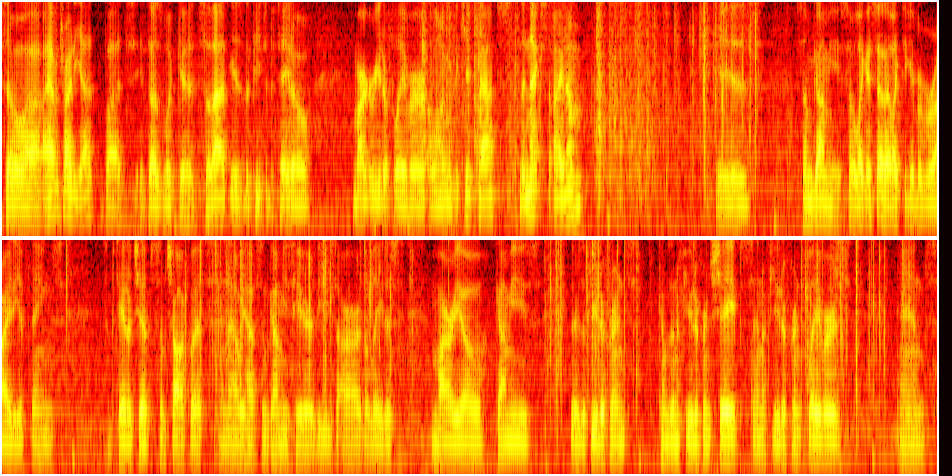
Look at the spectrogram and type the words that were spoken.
So uh, I haven't tried it yet, but it does look good. So that is the pizza potato margherita flavor along with the Kit Kats. The next item is some gummies. So like I said, I like to give a variety of things. Some potato chips, some chocolates, and now we have some gummies here. These are the latest Mario gummies. There's a few different, comes in a few different shapes and a few different flavors and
